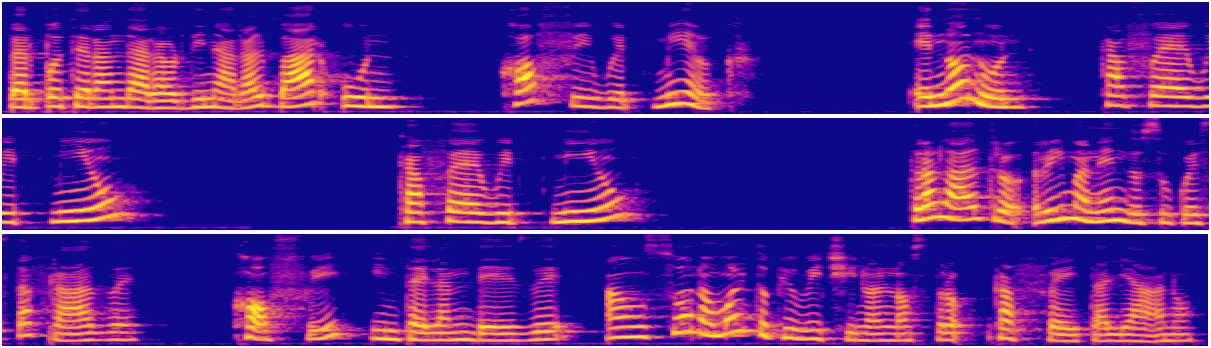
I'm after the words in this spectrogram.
per poter andare a ordinare al bar un coffee with milk e non un caffè with mew. Caffè with mew. Tra l'altro, rimanendo su questa frase, coffee in thailandese ha un suono molto più vicino al nostro caffè italiano.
